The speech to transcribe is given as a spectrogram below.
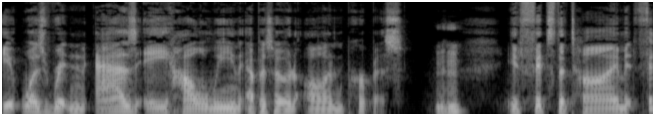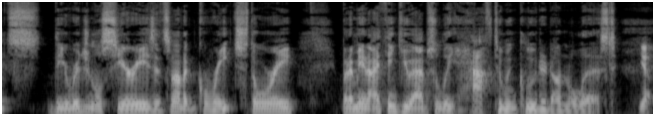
it was written as a Halloween episode on purpose. Mhm. It fits the time. It fits the original series. It's not a great story, but I mean, I think you absolutely have to include it on the list. Yep.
